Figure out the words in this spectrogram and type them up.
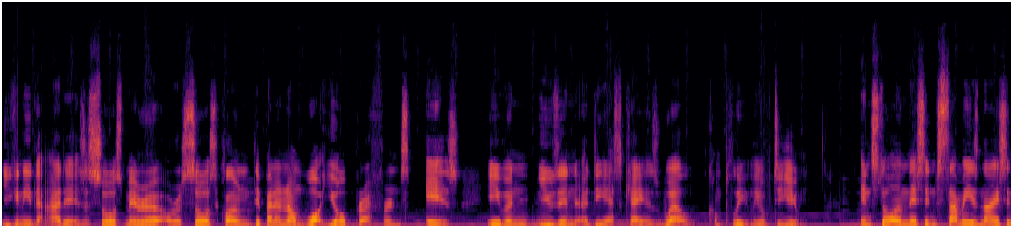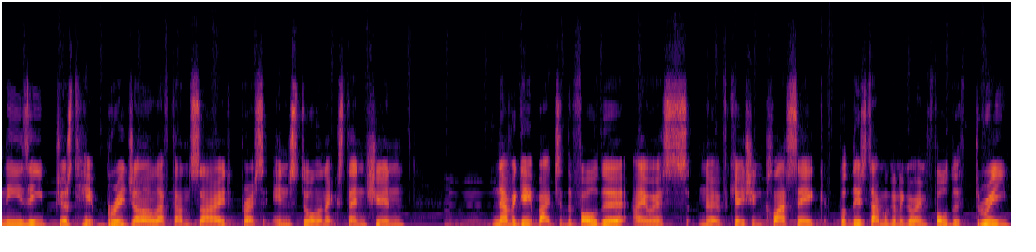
you can either add it as a source mirror or a source clone, depending on what your preference is. Even using a DSK as well, completely up to you. Installing this in SAMMI is nice and easy. Just hit bridge on the left hand side, press install an extension, navigate back to the folder iOS notification classic, but this time we're going to go in folder 3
